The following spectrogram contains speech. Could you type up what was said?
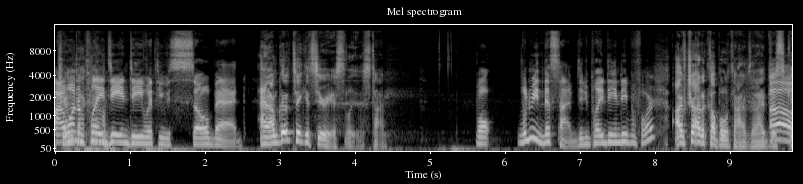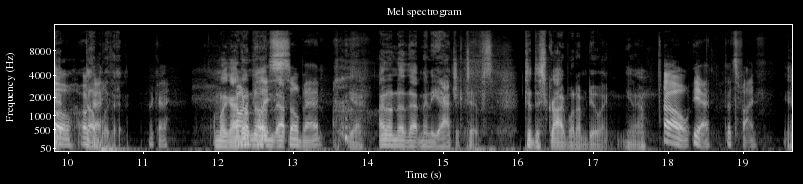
I want to play D and D with you so bad. and I'm gonna take it seriously this time. Well, what do you mean this time? Did you play D and D before? I've tried a couple of times and I just Oh, get okay. done with it. Okay, I'm like, I, I, don't know play that. so bad. yeah, I don't know that many adjectives to describe what I'm doing. You know. Oh yeah, that's fine. Yeah,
